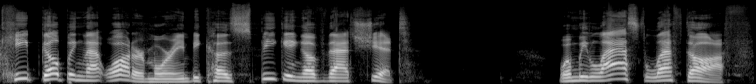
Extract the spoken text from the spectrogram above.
Keep gulping that water, Maureen, because speaking of that shit, when we last left off,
